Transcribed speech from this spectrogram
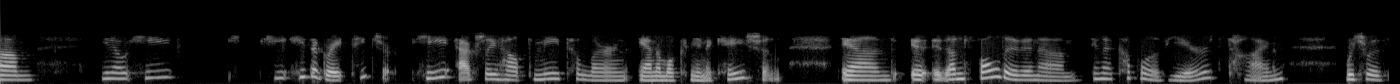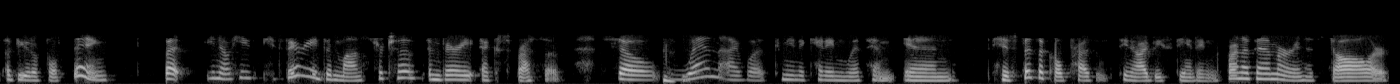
um, you know, he he he's a great teacher. He actually helped me to learn animal communication, and it, it unfolded in a in a couple of years' time, which was a beautiful thing. But you know, he's he's very demonstrative and very expressive. So mm-hmm. when I was communicating with him in his physical presence, you know, I'd be standing in front of him or in his stall or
